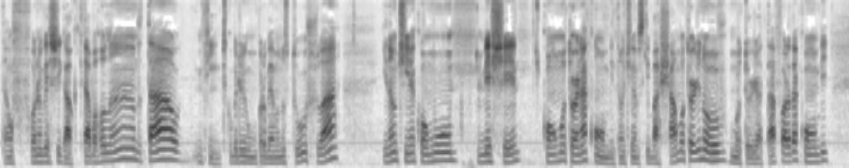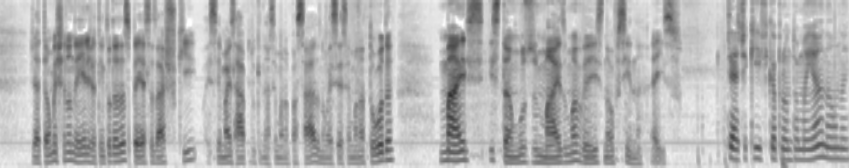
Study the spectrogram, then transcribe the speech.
Então foram investigar o que estava rolando tal. Enfim, descobriram um problema nos tuchos lá. E não tinha como mexer com o motor na Kombi. Então tivemos que baixar o motor de novo. O motor já está fora da Kombi. Já estão mexendo nele, já tem todas as peças. Acho que vai ser mais rápido que na semana passada, não vai ser a semana toda. Mas estamos mais uma vez na oficina. É isso. Você acha que fica pronto amanhã? Não, né?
